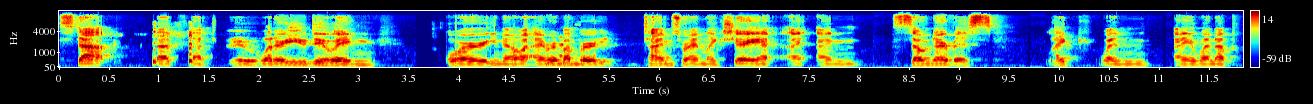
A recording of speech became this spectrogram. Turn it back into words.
Stop. That's not true. What are you doing?" Or, you know, I remember times where I'm like, Sherry, I, I, I'm so nervous. Like when I went up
